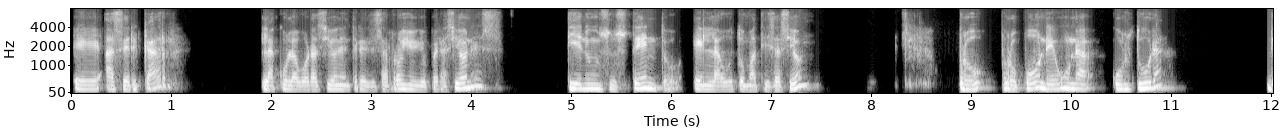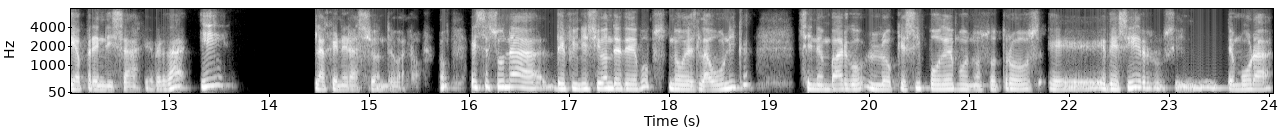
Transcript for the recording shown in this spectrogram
eh, acercar la colaboración entre desarrollo y operaciones, tiene un sustento en la automatización, propone una cultura de aprendizaje, ¿verdad? Y la generación de valor. ¿no? Esa es una definición de DevOps, no es la única. Sin embargo, lo que sí podemos nosotros eh, decir, sin temor a,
